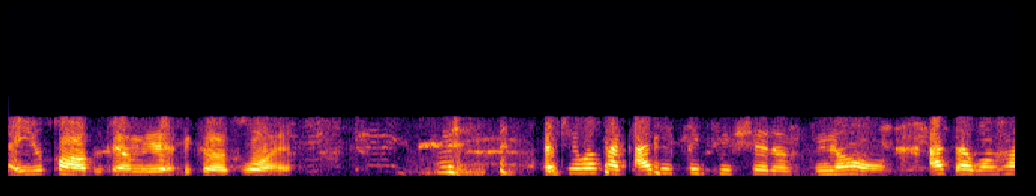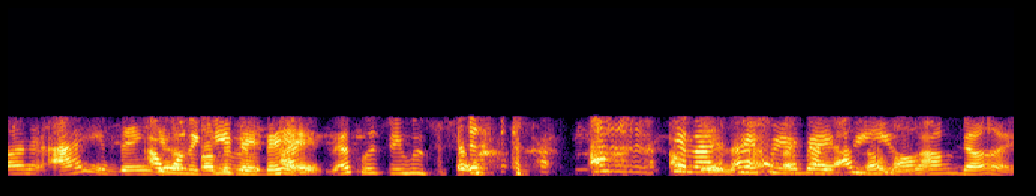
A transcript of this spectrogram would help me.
and you called to tell me that because what?" And she was like, "I just think you should have known." I said, "Well, honey, I ain't been. I want to give it back. That's what she was. Can I give it back to you? longer- I'm done.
